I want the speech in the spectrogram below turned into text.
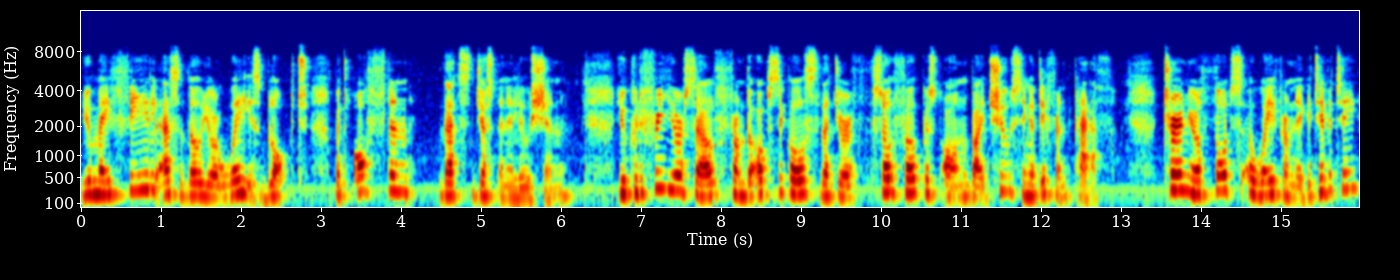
you may feel as though your way is blocked but often that's just an illusion. You could free yourself from the obstacles that you're so focused on by choosing a different path. Turn your thoughts away from negativity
